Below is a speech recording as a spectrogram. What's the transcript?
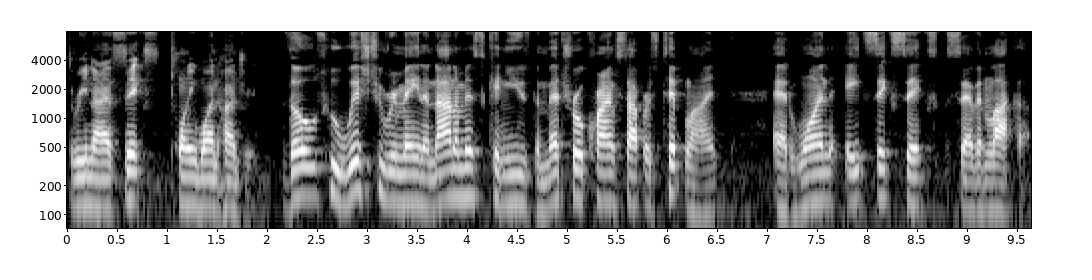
396 2100. Those who wish to remain anonymous can use the Metro Crime Stoppers tip line at 1 866 7 Lockup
